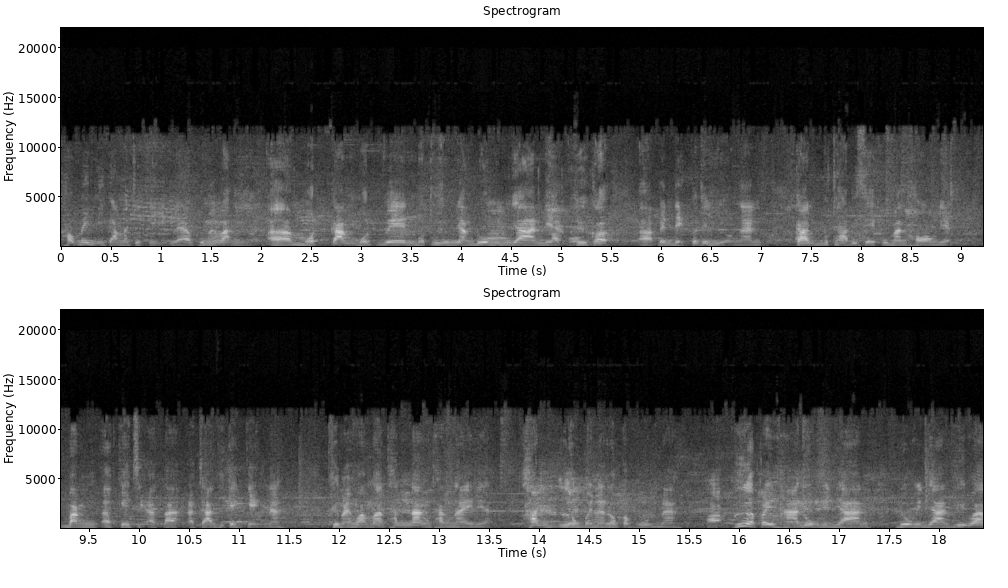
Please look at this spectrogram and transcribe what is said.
เขาไม่มีกรรมจุติอีกแล้วคือหมายว่าอืมเอ่อหมดกรรมหมดเวรหมดทุกสิ่งอย่างดวงวิญญาณเนี่คยรับผม คือก็อ่าเป็นเด็กก็จะอยู่อย่างนั้น การพุทธาพิเศษกกุมารทองเนี่ยบางเอ่อเกจิอาจารย์อาจารย์ที่เก่งๆนะคือหมายความว่าท่านนั่งทางในเนี่ย ท่านลงไปนรกภูมินะ ฮะ เพื่อไปหาดวงวิญญาณ ดวงวิญญาณที่ว่า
